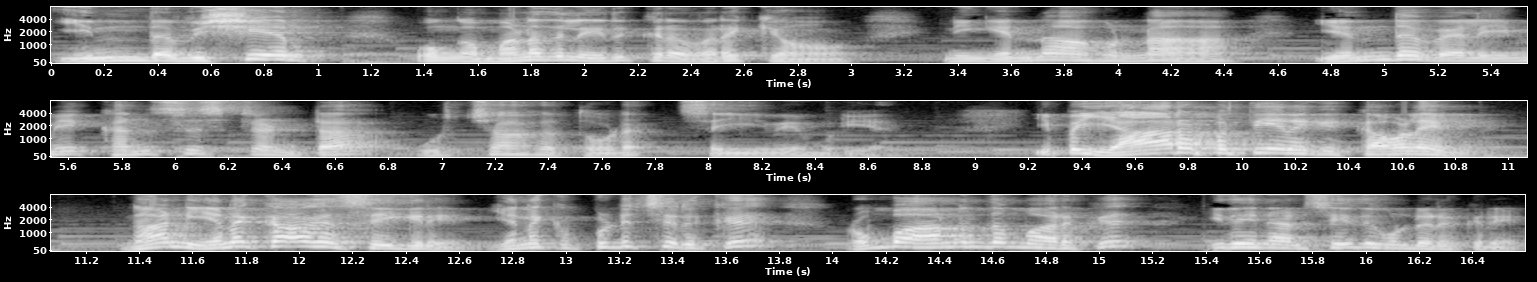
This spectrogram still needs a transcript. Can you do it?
இந்த விஷயம் உங்கள் மனதில் இருக்கிற வரைக்கும் நீங்கள் என்ன ஆகும்னா எந்த வேலையுமே கன்சிஸ்டண்ட்டாக உற்சாகத்தோடு செய்யவே முடியாது. இப்போ யாரை பற்றி எனக்கு கவலை இல்லை. நான் எனக்காக செய்கிறேன். எனக்கு பிடிச்சிருக்கு ரொம்ப ஆனந்தமாக இருக்குது இதை நான் செய்து கொண்டு இருக்கிறேன்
